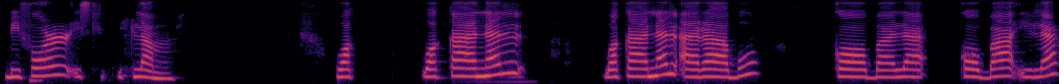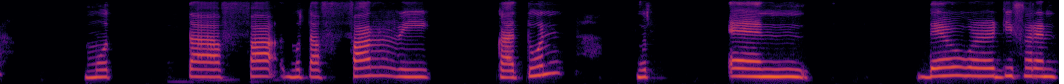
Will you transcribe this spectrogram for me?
before Islam. Wakanal wakanal Arabu kobala kobaila mutafa mutafarrikatun and there were different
